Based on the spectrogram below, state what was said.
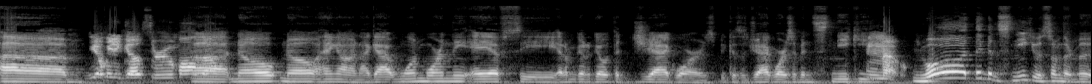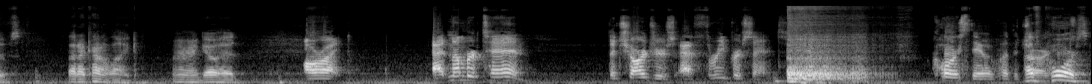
Um, You want me to go through them all? uh, no, no, hang on. I got one more in the AFC, and I'm going to go with the Jaguars because the Jaguars have been sneaky. no. What? They've been sneaky with some of their moves that I kind of like. All right, go ahead. All right. At number 10, the Chargers at 3%. Of course, they would put the Chargers. Of course.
